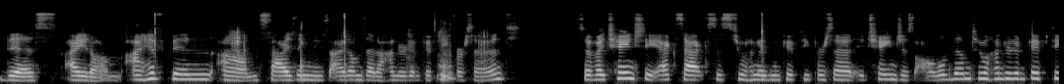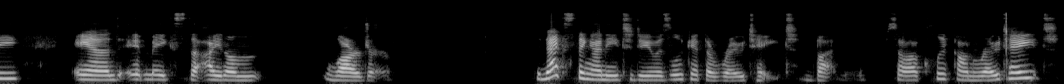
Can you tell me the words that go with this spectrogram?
this item. I have been um, sizing these items at 150%. So if I change the x-axis to 150%, it changes all of them to 150 and it makes the item larger. The next thing I need to do is look at the rotate button. So I'll click on rotate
